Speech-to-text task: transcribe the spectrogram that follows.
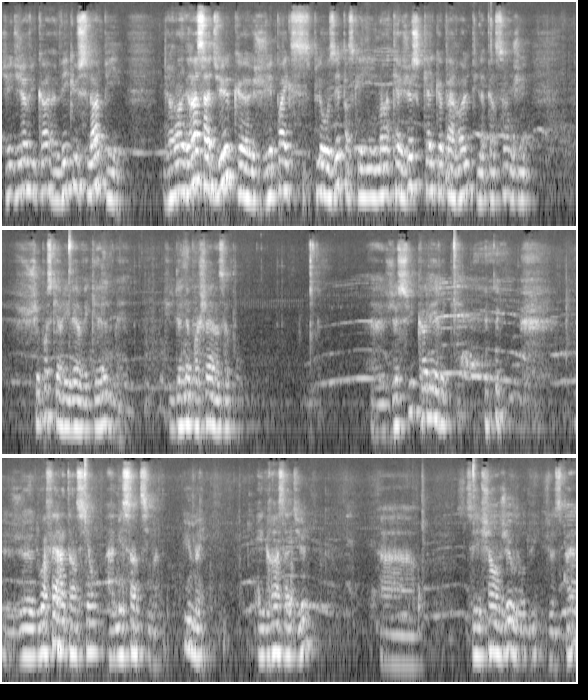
J'ai déjà vécu cela, puis je rends grâce à Dieu que je n'ai pas explosé parce qu'il manquait juste quelques paroles, puis la personne, je ne sais pas ce qui arrivait avec elle, mais je ne donnais pas cher à sa peau. Euh, je suis colérique. je dois faire attention à mes sentiments humains. Et grâce à Dieu, euh, c'est changé aujourd'hui, j'espère,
